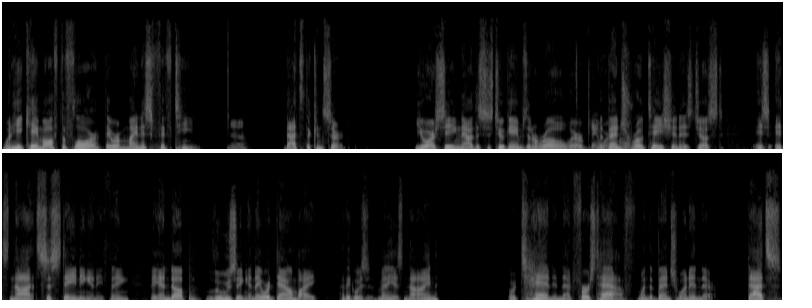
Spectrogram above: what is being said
When he came off the floor, they were minus 15. Yeah. That's the concern. You are seeing now. This is two games in a row where Can't the bench rotation is just it's it's not sustaining anything. They end up losing, and they were down by I think it was as many as nine or ten in that first half when the bench went in there. That's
